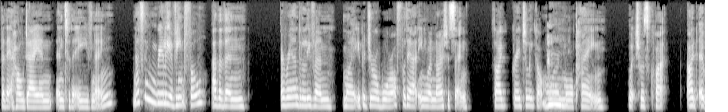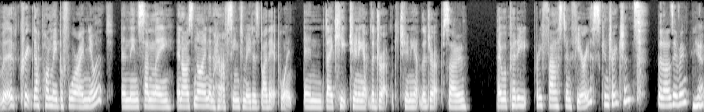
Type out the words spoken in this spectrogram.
for that whole day and into the evening. Nothing really eventful other than around 11, my epidural wore off without anyone noticing. So I gradually got more and mm. more pain, which was quite I, it, it crept up on me before I knew it. And then suddenly, and I was nine and a half centimeters by that point, and they keep turning up the drip, turning up the drip. So they were pretty, pretty fast and furious contractions that I was having. Yeah.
